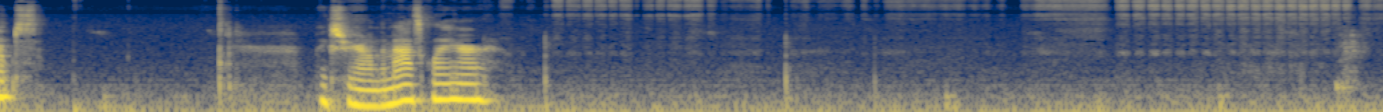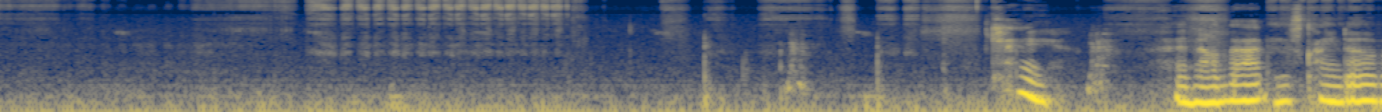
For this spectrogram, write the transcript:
Oops. Make sure you're on the mask layer. Okay, and now that is kind of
